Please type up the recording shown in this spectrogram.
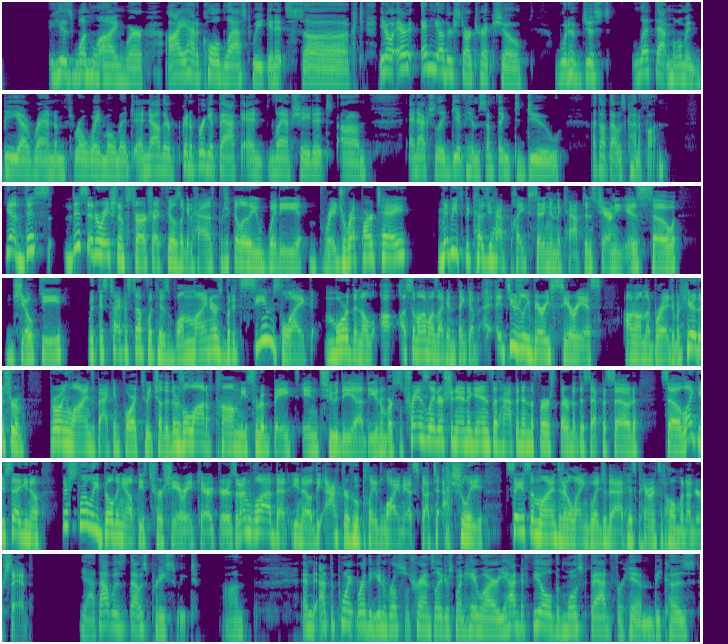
his one line where I had a cold last week and it sucked. You know, any other Star Trek show would have just let that moment be a random throwaway moment. And now they're going to bring it back and lampshade it, um, and actually give him something to do. I thought that was kind of fun. Yeah, this this iteration of Star Trek feels like it has particularly witty bridge repartee. Maybe it's because you have Pike sitting in the captain's chair and he is so jokey with this type of stuff with his one liners, but it seems like more than a, some other ones I can think of. It's usually very serious out on the bridge, but here they're sort of throwing lines back and forth to each other. There's a lot of comedy sort of baked into the uh, the universal translator shenanigans that happen in the first third of this episode. So, like you said, you know, they're slowly building out these tertiary characters, and I'm glad that you know the actor who played Linus got to actually say some lines in a language that his parents at home would understand. Yeah, that was that was pretty sweet. Um, and at the point where the universal translators went haywire, you had to feel the most bad for him because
